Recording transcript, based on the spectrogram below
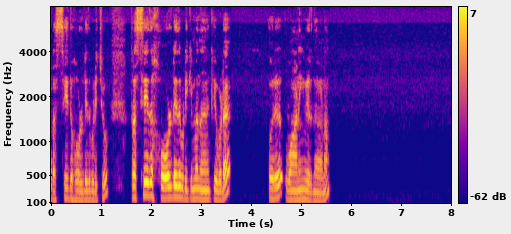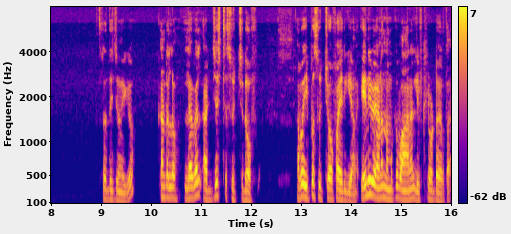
പ്രസ് ചെയ്ത് ഹോൾഡ് ചെയ്ത് പിടിച്ചു. പ്രസ് ചെയ്ത് ഹോൾഡ് ചെയ്ത് പിടിക്കുമ്പോൾ നിങ്ങൾക്ക് ഇവിടെ ഒരു വാണിംഗ് വരുന്ന കാണാം. ശ്രദ്ധിച്ച് നോക്കിക്കോ. കണ്ടല്ലോ? Level adjust switched off. അപ്പോൾ ഇപ്പോൾ സ്വിച്ച് ഓഫ് ആയിരിക്കുകയാണ്. ഇനി വേണം നമുക്ക് വാഹനം ലിഫ്റ്റിലോട്ട് ഉയർത്താം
